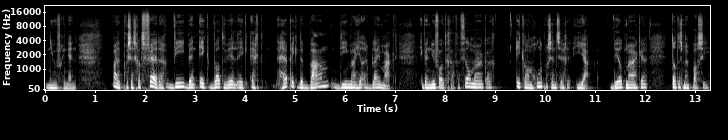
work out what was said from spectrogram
nieuwe vriendin. Maar het proces gaat verder. Wie ben ik? Wat wil ik? Echt, heb ik de baan die mij heel erg blij maakt? Ik ben nu fotograaf en filmmaker. Ik kan 100% zeggen, ja, beeld maken, dat is mijn passie.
